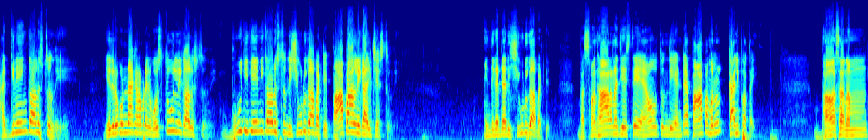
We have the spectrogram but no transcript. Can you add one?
అగ్నేయం కాలుస్తుంది? ఎదురుగుండా కనపడిన వస్తువుల్ని కాలుస్తుంది. బూది దేన్ని కాలుస్తుంది? శివుడు కాబట్టి పాపాలని కాల్చేస్తుంది. ఎందుకంటే అది శివుడు కాబట్టి. భస్మధారణ చేస్తే ఏమవుతుంది అంటే పాపములు కాలిపోతాయి. భాసనం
